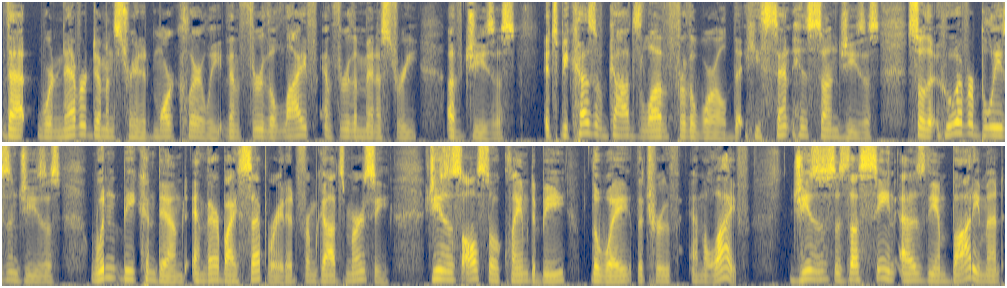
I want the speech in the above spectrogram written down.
that were never demonstrated more clearly than through the life and through the ministry of Jesus. It's because of God's love for the world that He sent His Son Jesus so that whoever believes in Jesus wouldn't be condemned and thereby separated from God's mercy. Jesus also claimed to be the way, the truth, and the life. Jesus is thus seen as the embodiment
